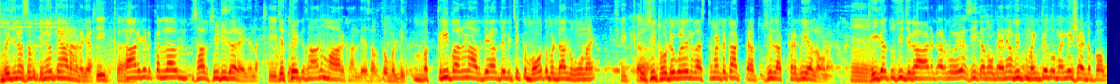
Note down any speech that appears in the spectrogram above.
ਬਿਜ਼ਨਸ ਕਿੰਨਿਓ ਧਿਆਨ ਹਟ ਗਿਆ। ਠੀਕ ਆ। ਟਾਰਗੇਟ ਕੱਲਾ ਸਬਸਿਡੀ ਦਾ ਰਹਿ ਜਾਂਦਾ। ਜਿੱਥੇ ਕਿਸਾਨ ਮਾਰ ਖਾਂਦੇ ਆ ਸਭ ਤੋਂ ਵੱਡੀ। ਬੱਕਰੀ ਪਾਲਣ ਆਪਦੇ ਆਪ ਦੇ ਵਿੱਚ ਇੱਕ ਬਹੁਤ ਵੱਡਾ ਲੋਨ ਹੈ ਠੀਕ ਆ। ਤੁਸੀਂ ਤੁਹਾਡੇ ਕੋਲੇ ਇਨਵੈਸਟਮੈਂਟ ਘੱਟ ਹੈ ਤੁਸੀਂ ਲੱਖ ਰੁਪਈਆ ਲਾਉਣਾ ਹੈ। ਠੀਕ ਹੈ ਤੁਸੀਂ ਜੁਗਾੜ ਕਰ ਲਓ। ਇਹ ਅਸੀਂ ਕਦੋਂ ਕਹਿੰਦੇ ਆ ਵੀ ਮਹਿੰਗੇ ਤੋਂ ਮਹਿੰਗੇ ਸ਼ੈੱਡ ਪਾਓ।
